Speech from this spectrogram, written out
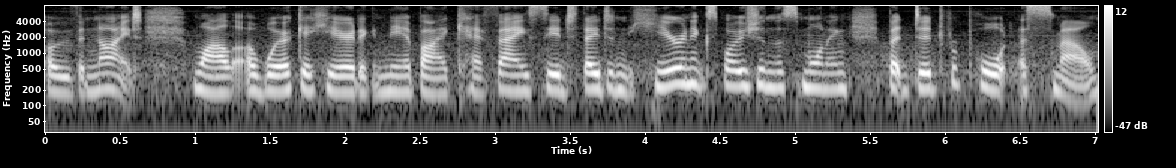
overnight, while a worker here at a nearby cafe said they didn't hear an explosion this morning but did report a smell.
